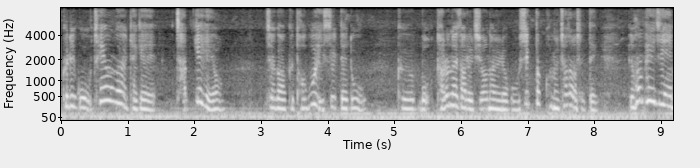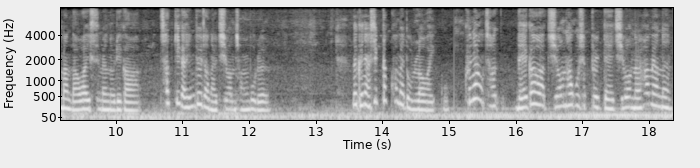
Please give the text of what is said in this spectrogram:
그리고 채용을 되게 잦게 해요. 제가 그 더보에 있을 때도 그 뭐 다른 회사를 지원하려고 씩닷컴을 찾아갔을 때 홈페이지에만 나와 있으면 우리가 찾기가 힘들잖아요. 지원 정보를. 근데 그냥 씩닷컴에도 올라와 있고 그냥 자, 내가 지원하고 싶을 때 지원을 하면은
